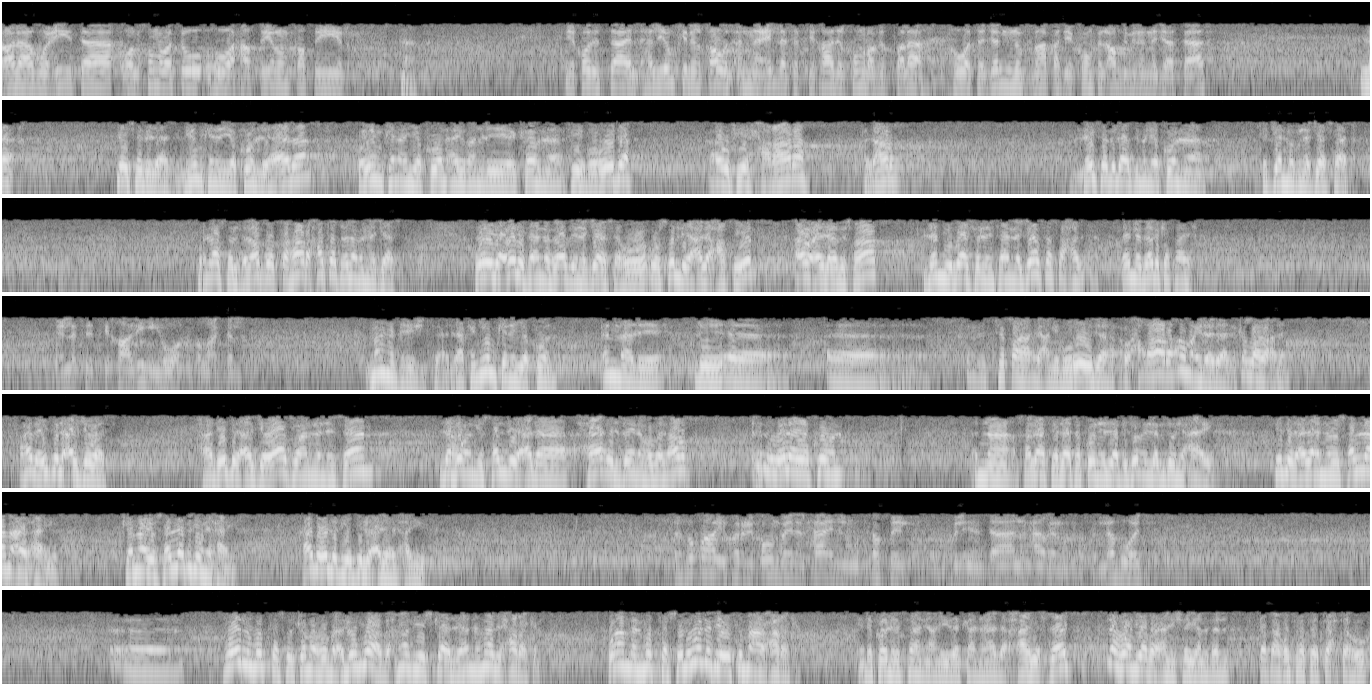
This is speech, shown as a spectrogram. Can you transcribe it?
قال أبو عيسى والخمرة هو حصير قصير. نعم. يقول السائل هل يمكن القول أن علة اتخاذ الخمرة في الصلاة هو تجنب ما قد يكون في الأرض من النجاسات؟ لا. ليس بلازم. يمكن أن يكون لهذا ويمكن أن يكون أيضا لكون فيه برودة أو فيه حرارة في الأرض. ليس بلازم أن يكون تجنب نجاسات. والأصل في الأرض الطهارة حتى تعلم النجاسة. وإذا عرف أن في الأرض نجاسة وصلي على حصير أو على بساط لم يباشر الإنسان نجاسة صح فإن ذلك صحيح. علة اتخاذه هو صلى الله عليه وسلم. ما ندري إيش لكن يمكن أن يكون إما ل ل آه، آه، اتقاء يعني برودة أو حرارة أو ما إلى ذلك الله أعلم. هذا يدل على الجواز. هذا يدل على الجواز وأن الإنسان له أن يصلي على حائل بينه وبين الأرض ولا يكون أن صلاته لا تكون إلا بدون إلا بدون حائل. يدل على أنه يصلى مع الحائل كما يصلى بدون حائل. هذا هو الذي يدل عليه الحديث. الفقهاء يفرقون بين الحائل المتصل بالإنسان والحائل غير المتصل. له وجه. آه غير المتصل كما هو معلوم واضح ما في إشكال لأنه ما في حركة. وأما المتصل هو الذي يكون معه حركة. يعني كل إنسان يعني إذا كان هذا يحتاج له أن يضع يعني شيئا مثلا يضع غترته تحته.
